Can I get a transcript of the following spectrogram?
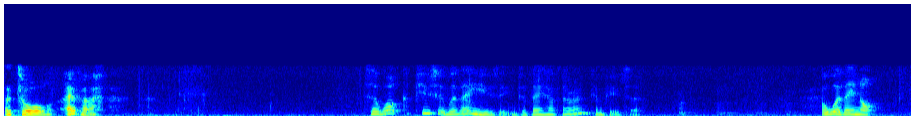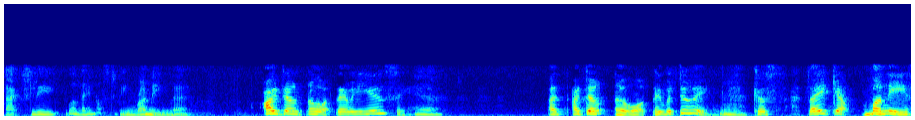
at all ever. So what computer were they using? Did they have their own computer? Or were they not actually, well, they must have been running there. I don't know what they were using. Yeah. I, I don't know what they were doing. Mm. because they get money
